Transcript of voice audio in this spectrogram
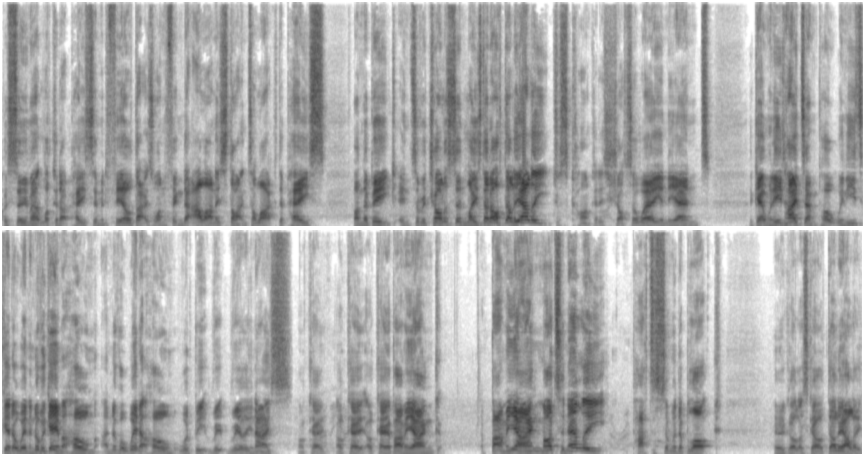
Bissouma, look at that pace in midfield. That is one thing that Alan is starting to lack, the pace. Van der Beek into Richarlison, lays that off. Dele Alli just can't get his shot away in the end. Again, we need high tempo. We need to get a win. Another game at home, another win at home would be re really nice. Okay, okay, okay. Aubameyang Bamiyang, Martinelli, Patterson with a block. Here we go, let's go. Dele Alli,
